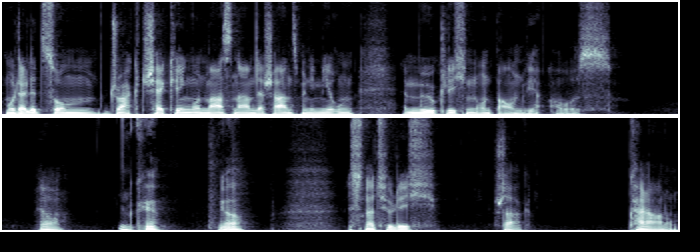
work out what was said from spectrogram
Modelle zum Drug-Checking und Maßnahmen der Schadensminimierung ermöglichen und bauen wir aus. Ja, Okay. Ja. ist natürlich stark. Keine Ahnung.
